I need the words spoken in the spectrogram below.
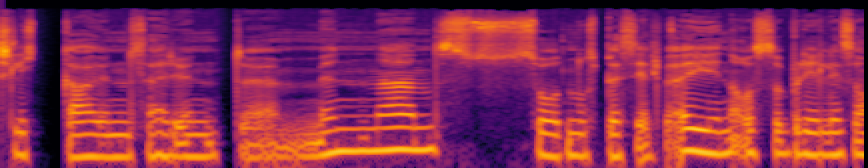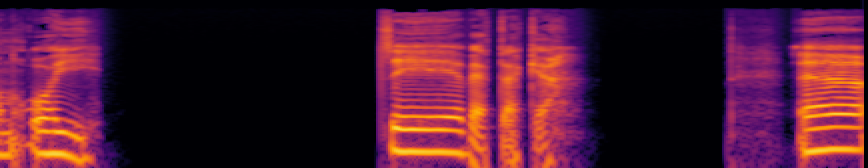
slikka hunden seg rundt eh, munnen? Så du noe spesielt ved øynene? Og så blir det litt sånn oi, det vet jeg ikke. Eh,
